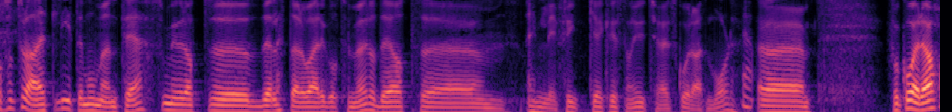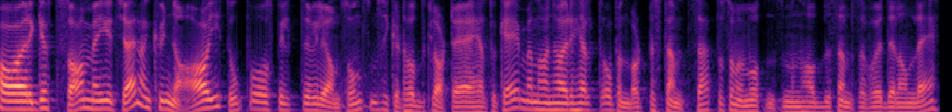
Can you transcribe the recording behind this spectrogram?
Og så tror jeg det er et lite moment til som gjør at uh, det er lettere å være i godt humør. Og det at uh, endelig fikk Kristian Gytkjær skåra et mål. Ja. Uh, for Kåre har gutsa med Gytkjær. Han kunne ha gitt opp og spilt Williamson, som sikkert hadde klart det helt ok, men han har helt åpenbart bestemt seg, på samme måten som han hadde bestemt seg for Delanley,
